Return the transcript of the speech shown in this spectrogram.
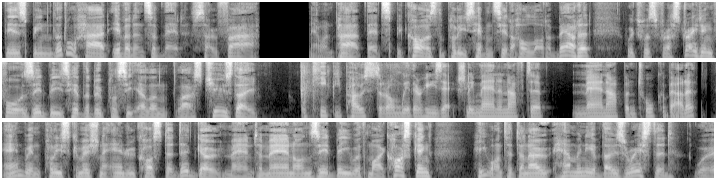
there's been little hard evidence of that so far. Now, in part, that's because the police haven't said a whole lot about it, which was frustrating for ZB's Heather du Plessis-Allen last Tuesday. We'll keep you posted on whether he's actually man enough to man up and talk about it. And when Police Commissioner Andrew Coster did go man to man on ZB with Mike Hosking, he wanted to know how many of those arrested were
